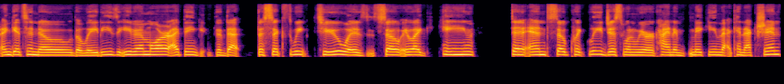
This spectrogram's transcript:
and get to know the ladies even more. I think that, that the sixth week too was so it like came to end so quickly just when we were kind of making that connection.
